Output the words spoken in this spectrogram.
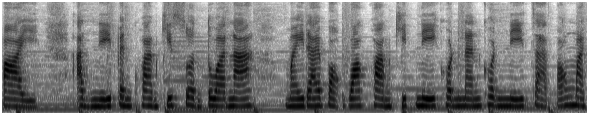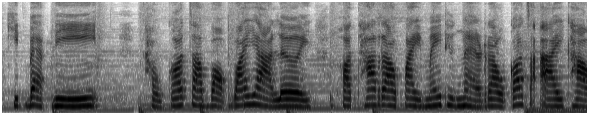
ไป อันนี้เป็นความคิดส่วนตัวนะ ไม่ได้บอกว่าความคิดนี้คนนั้นคนนี้จะต้องมาคิดแบบนี้ เขาก็จะบอกว่าอย่าเลย เพราะถ้าเราไปไม่ถึงไหนเราก็จะอายเขา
